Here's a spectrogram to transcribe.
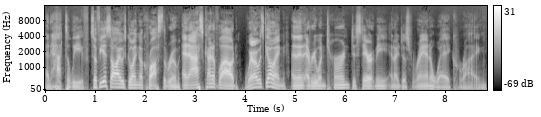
and had to leave. Sophia saw I was going across the room and asked kind of loud where I was going, and then everyone turned to stare at me, and I just ran away crying.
